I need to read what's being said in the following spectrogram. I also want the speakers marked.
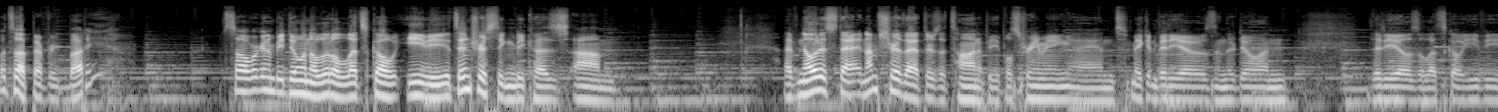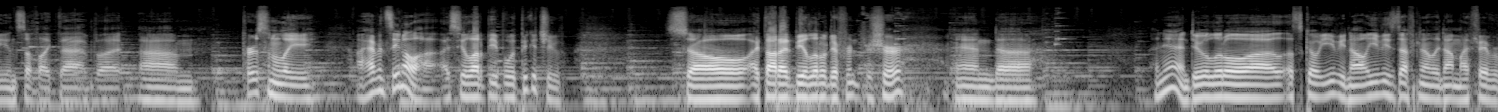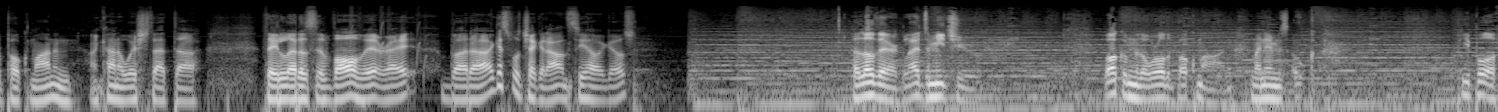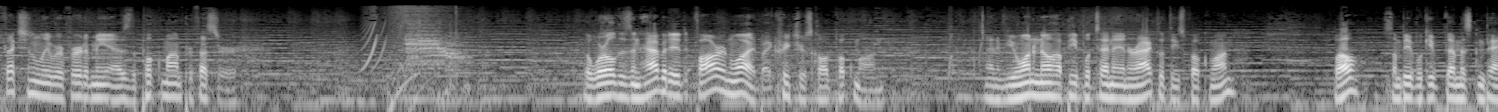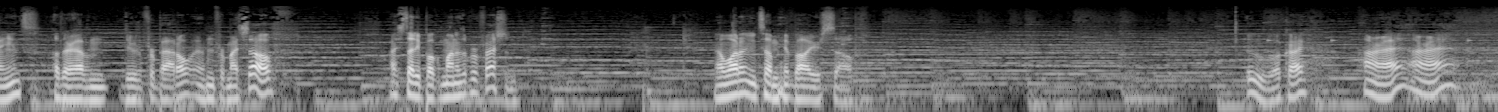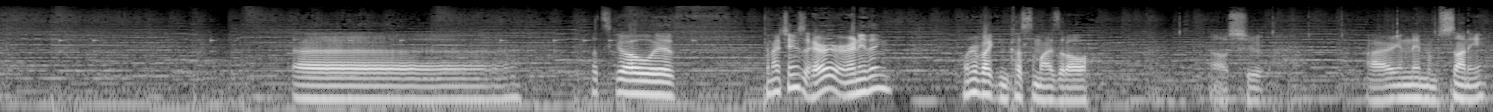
Speaker 1: What's up, everybody? So we're going to be doing a little Let's Go Eevee. It's interesting because um, I've noticed that, and I'm sure that there's a ton of people streaming and making videos, and they're doing videos of Let's Go Eevee and stuff like that. But um, personally, I haven't seen a lot. I see a lot of people with Pikachu. So I thought I'd be a little different for sure. And uh, and yeah, and do a little uh, Let's Go Eevee. Now, Eevee's definitely not my favorite Pokemon, and I kind of wish that uh, they let us evolve it, right? But uh, I guess we'll check it out and see how it goes. Hello there, glad to meet you. Welcome to the world of Pokemon. My name is Oak. People affectionately refer to me as the Pokemon Professor. The world is inhabited far and wide by creatures called Pokemon. And if you want to know how people tend to interact with these Pokemon, well, some people keep them as companions, others have them it for battle, and for myself, I study Pokemon as a profession. Now, why don't you tell me about yourself? Ooh, okay. Alright, alright. Uh, let's go with. Can I change the hair or anything? Wonder if I can customize it all. Oh shoot! Alright, I'm gonna name him Sunny.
